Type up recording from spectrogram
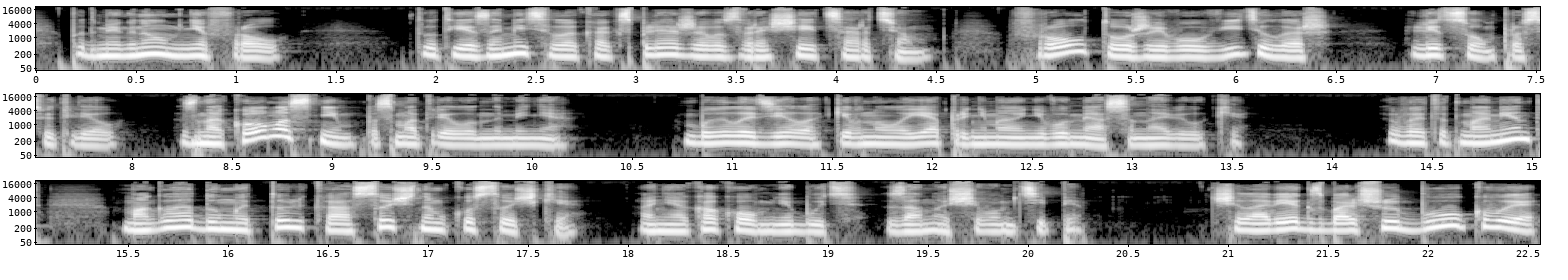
— подмигнул мне Фрол. Тут я заметила, как с пляжа возвращается Артем. Фрол тоже его увидел, аж лицом просветлел. «Знакома с ним?» — посмотрел он на меня. «Было дело», — кивнула я, принимая у него мясо на вилке. В этот момент могла думать только о сочном кусочке, а не о каком-нибудь заносчивом типе. «Человек с большой буквы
